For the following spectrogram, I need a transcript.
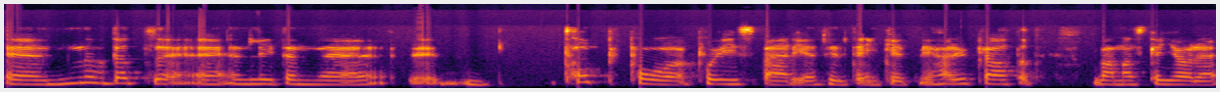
eh, nuddat eh, en liten eh, topp på, på isberget helt enkelt. Vi har ju pratat vad man ska göra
